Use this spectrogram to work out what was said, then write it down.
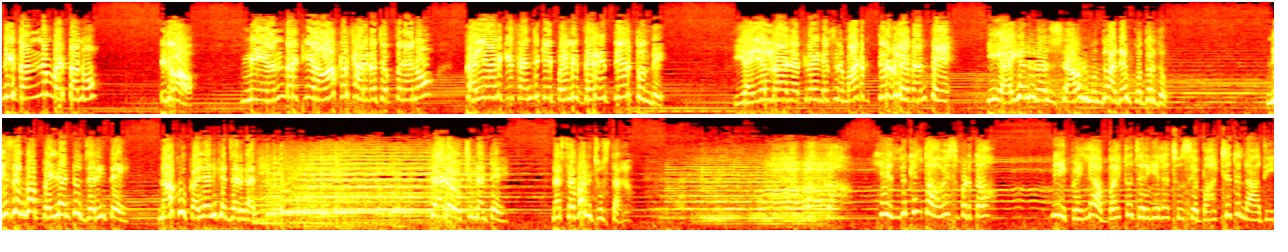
నీకు దండం పెడతాను. ఇదిగో మీ అందరికీ ఆఖరిసారిగా చెప్తున్నాను. కళ్యాణికి సంచికి పెళ్ళి జరిగి తీరుతుంది. ఈ అయ్యల్ రాజు అఖిలేండేశ్వరి మాటకు తిరగలేదు అంతే. ఈ అయ్యల్ రాజు శ్రావణ ముందు అదేం కుదరదు. నిజంగా పెళ్ళంటూ జరిగితే నాకు కళ్యాణికే జరగాలి. తేడా వచ్చిందంటే నా శవాన్ని చూస్తారు. అక్క ఎందుకింత ఆవేశపడతావు? నీ పెళ్ళి అబ్బాయితో జరిగేలా చూసే బాధ్యత నాది.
